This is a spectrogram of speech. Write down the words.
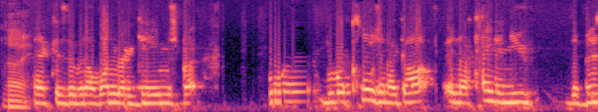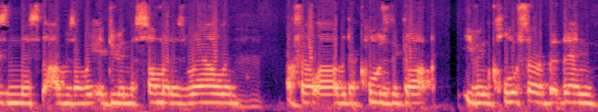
because uh, they would have won their games. But we were, we were closing a gap, and I kind of knew the business that I was away to do in the summer as well, and mm-hmm. I felt I would have closed the gap even closer. But then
